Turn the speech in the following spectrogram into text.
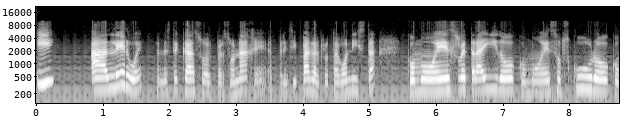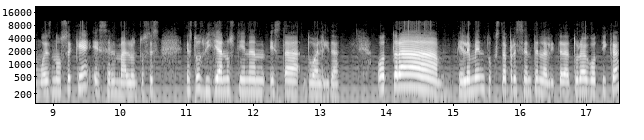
y al héroe, en este caso al personaje, al principal, al protagonista, como es retraído, como es oscuro, como es no sé qué, es el malo. Entonces, estos villanos tienen esta dualidad. Otro elemento que está presente en la literatura gótica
